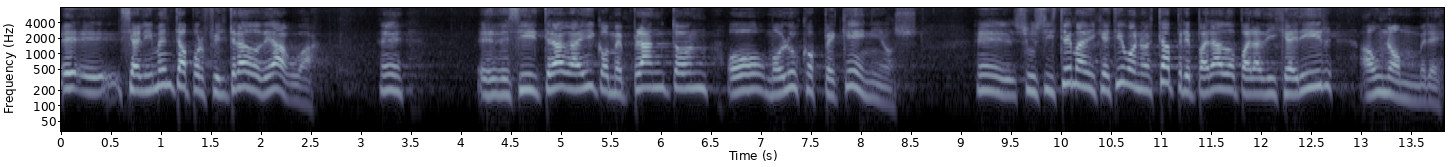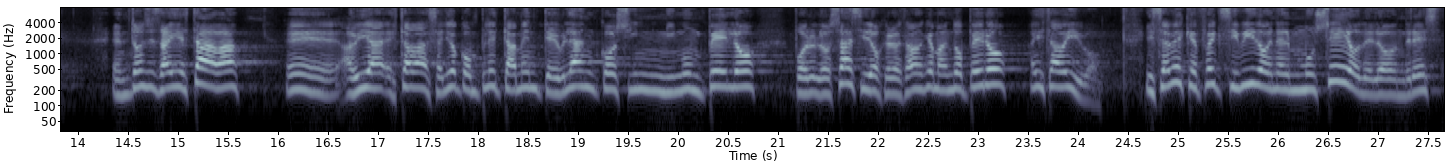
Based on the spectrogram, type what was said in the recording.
se alimenta por filtrado de agua es decir, traga y come plancton o moluscos pequeños. Eh, su sistema digestivo no está preparado para digerir a un hombre. Entonces ahí estaba, eh, había, estaba, salió completamente blanco, sin ningún pelo, por los ácidos que lo estaban quemando, pero ahí estaba vivo. Y sabes que fue exhibido en el Museo de Londres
